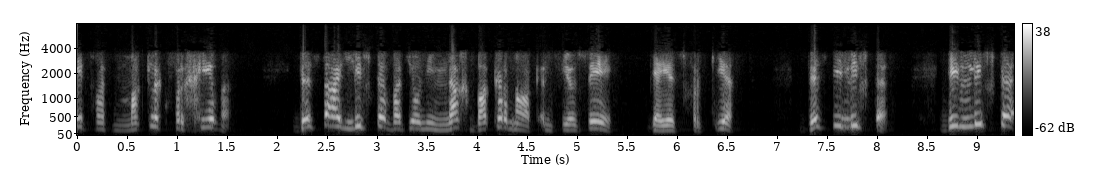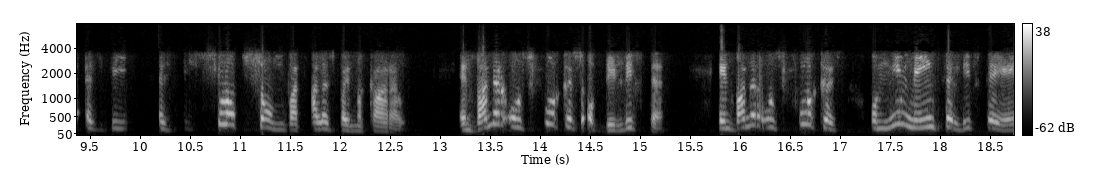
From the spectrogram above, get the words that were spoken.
het wat maklik vergewe. Dis daai liefde wat jou in die nag wakker maak en vir jou sê jy is verkeerd. Dis die liefde. Die liefde is die slotsom wat alles bymekaar hou. En wanneer ons fokus op die liefde en wanneer ons fokus om nie mense lief te hê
